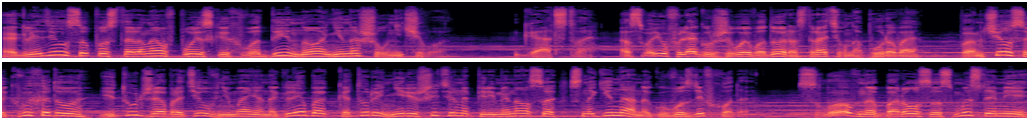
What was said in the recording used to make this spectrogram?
Огляделся по сторонам в поисках воды, но не нашел ничего. Гадство. А свою флягу с живой водой растратил на Бурова. Помчался к выходу и тут же обратил внимание на Глеба, который нерешительно переминался с ноги на ногу возле входа. Словно боролся с мыслями,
